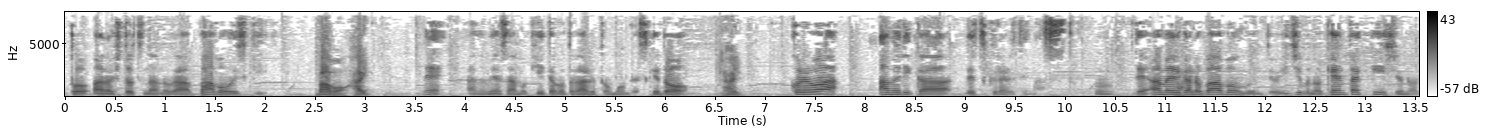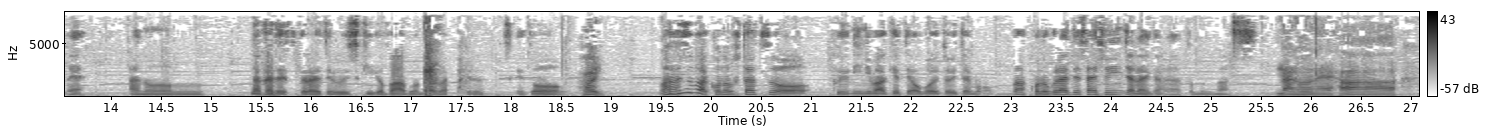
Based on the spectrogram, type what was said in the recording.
と、あの一つなのがバーボンウイスキー。バーボン、はい。ね、あの皆さんも聞いたことがあると思うんですけど、はい。これはアメリカで作られています。うん。で、アメリカのバーボン郡という一部のケンタッキー州のね、あのー中で作られているウイスキーがバーボンと言われてるんですけど、はい。まずはこの二つを国に分けて覚えておいても、まあこのぐらいで最初いいんじゃないかなと思います。なるほどね。ああ。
